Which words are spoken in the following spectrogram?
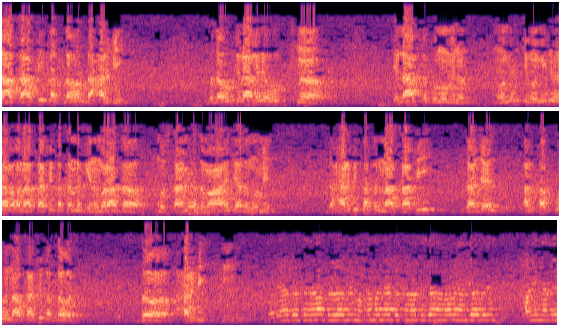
ناصافی قتلون دا حربی بدہو کی راغلے ہو مومنون مومن کی قتل نمرات مستعمل مومن دا حربی قتل ناصافی دا جائز. الخط کو ناصافی قتلون دا حربی وحدثنا عبد الله بن محمد جابر. عن النبي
